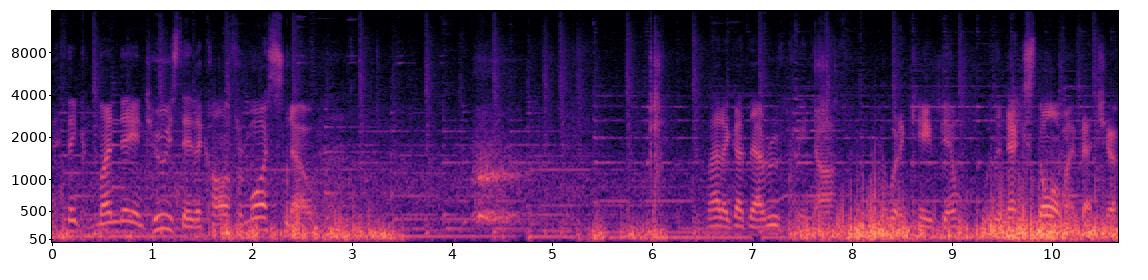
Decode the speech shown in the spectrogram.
I think Monday and Tuesday they're calling for more snow. Glad I got that roof cleaned off. It would have caved in with the next storm, I bet you.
